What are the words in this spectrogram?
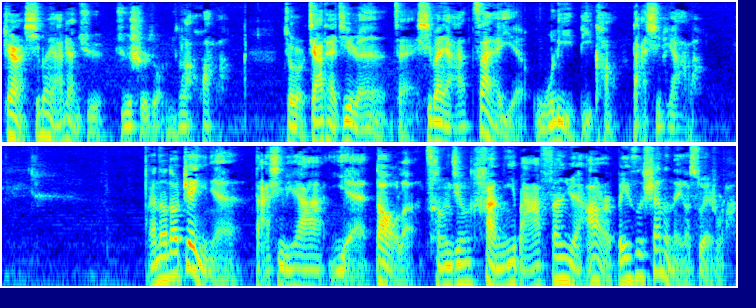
这样西班牙战区局势就明朗化了，就是迦太基人在西班牙再也无力抵抗大西皮亚了。啊，那到这一年，大西皮亚也到了曾经汉尼拔翻越阿尔卑斯山的那个岁数了。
